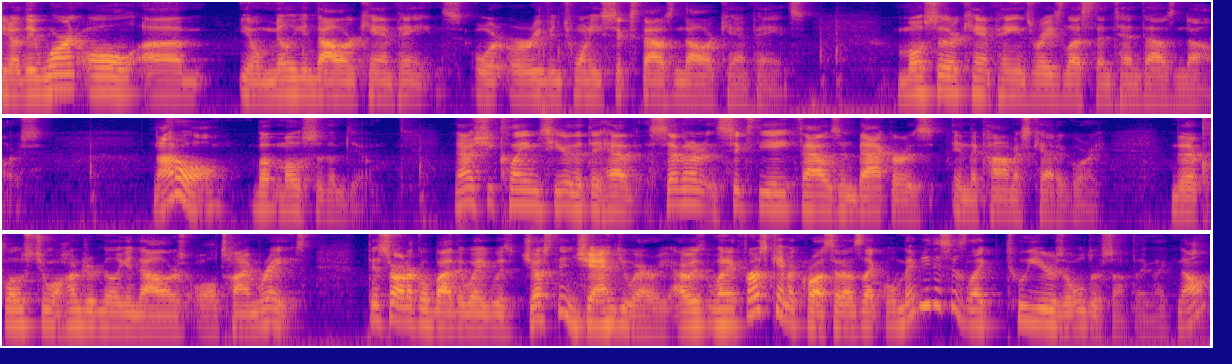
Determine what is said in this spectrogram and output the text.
You know, they weren't all, um, you know, million dollar campaigns or, or even $26,000 campaigns. Most of their campaigns raised less than $10,000. Not all, but most of them do. Now she claims here that they have 768,000 backers in the comics category. They're close to $100 million all time raised. This article, by the way, was just in January. I was when I first came across it, I was like, well, maybe this is like two years old or something. Like, no,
